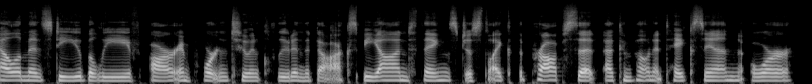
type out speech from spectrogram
elements do you believe are important to include in the docs beyond things just like the props that a component takes in or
